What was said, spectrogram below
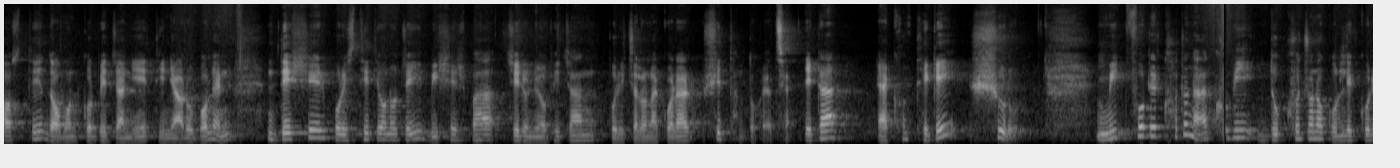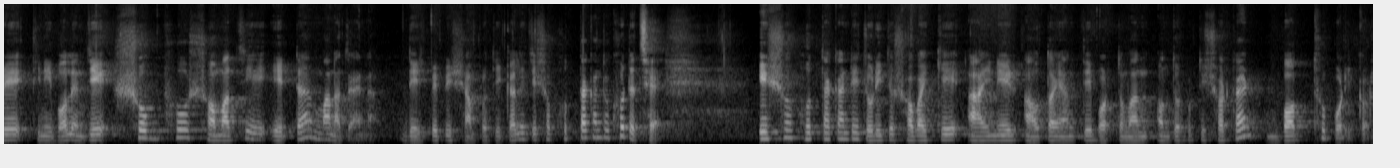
হস্তে দমন করবে জানিয়ে তিনি আরও বলেন, দেশের পরিস্থিতি অনুযায়ী বিশেষ বা চিরুনি অভিযান পরিচালনা করার সিদ্ধান্ত হয়েছে। এটা এখন থেকেই শুরু। মিটফোর্টের ঘটনা খুবই দুঃখজনক উল্লেখ করে তিনি বলেন যে, সভ্য সমাজে এটা মানা যায় না। দেশব্যাপী সাম্প্রতিককালে যেসব হত্যাকাণ্ড ঘটেছে এসব হত্যাকাণ্ডে জড়িত সবাইকে আইনের আওতায় আনতে বর্তমান অন্তর্বর্তী সরকার বদ্ধপরিকর।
